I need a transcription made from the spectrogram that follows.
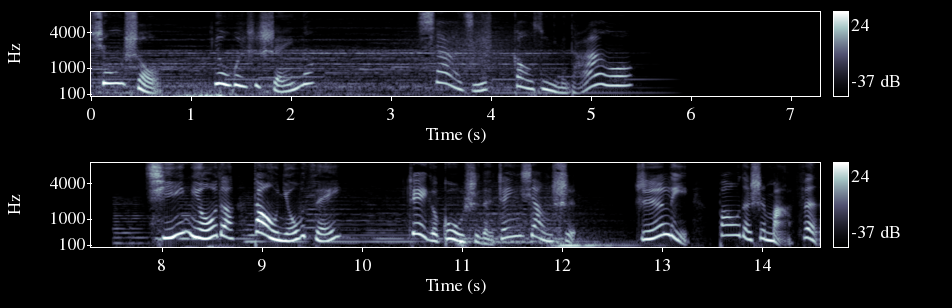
凶手又会是谁呢？下集告诉你们答案哦。骑牛的盗牛贼，这个故事的真相是，纸里包的是马粪。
